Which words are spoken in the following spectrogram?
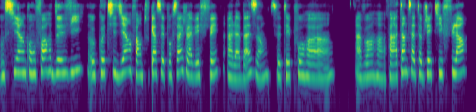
aussi un confort de vie au quotidien enfin en tout cas c'est pour ça que je l'avais fait à la base hein. c'était pour euh, avoir enfin atteindre cet objectif là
